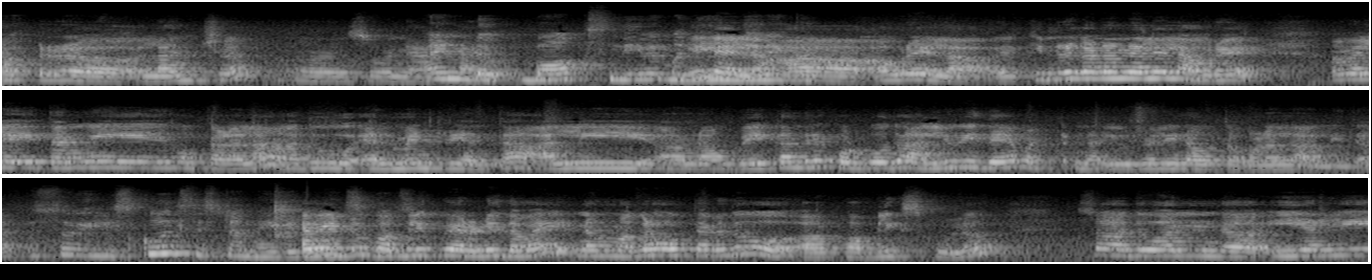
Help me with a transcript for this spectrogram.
ಆಫ್ಟರ್ ಲಂಚ್ ಸೊ ಬಾಕ್ಸ್ ನೀವೇ ಅವರೇ ಇಲ್ಲ. ಕಿಂಡರ್ ಗಾರ್ಡನ್ ಅಲ್ಲೆಲ್ಲ ಅವರೇ. ಆಮೇಲೆ ಈ ತನ್ವಿ ಹೋಗ್ತಾಳಲ್ಲ ಅದು ಎಲಿಮೆಂಟ್ರಿ ಅಂತ ಅಲ್ಲಿ ನಾವು ಬೇಕಂದ್ರೆ ಕೊಡ್ಬೋದು ಅಲ್ಲೂ ಇದೆ ಬಟ್ ಯೂಶಲಿ ನಾವು ತಗೊಳಲ್ಲ ಅಲ್ಲಿದ. ಸೊ ಇಲ್ಲಿ ಸ್ಕೂಲ್ ಸಿಸ್ಟಮ್ ಹೇಗೆ ಪ್ರೈವೇಟ್ ಪಬ್ಲಿಕ್ ಎರಡು ಇದಾವೆ. ನಮ್ಮ ಮಗಳು ಹೋಗ್ತಾ ಇರೋದು ಪಬ್ಲಿಕ್ ಸ್ಕೂಲು ಸೊ ಅದು ಒಂದು yearly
